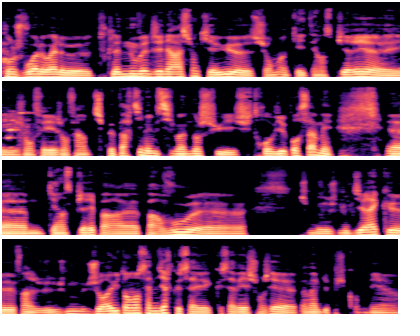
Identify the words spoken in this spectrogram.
quand je vois le, ouais, le toute la nouvelle génération qui a eu euh, sur moi, qui a été inspirée, euh, et j'en fais j'en fais un petit peu partie, même si maintenant je suis je suis trop vieux pour ça, mais euh, qui est inspiré par par vous, euh, je me je me dirais que, enfin, j'aurais eu tendance à me dire que ça que ça avait changé euh, pas mal depuis quoi. Mais euh,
